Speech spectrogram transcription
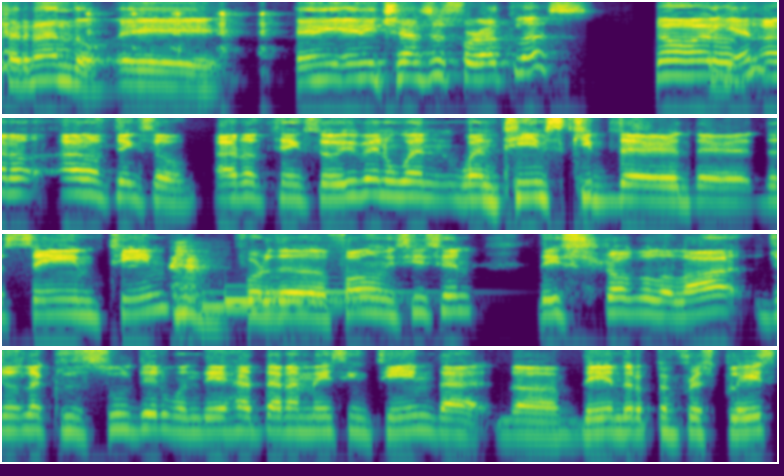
Fernando, uh, any any chances for Atlas? No, I don't. Again? I don't. I don't think so. I don't think so. Even when when teams keep their their the same team for the following season, they struggle a lot. Just like Cruz Azul did when they had that amazing team that uh, they ended up in first place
